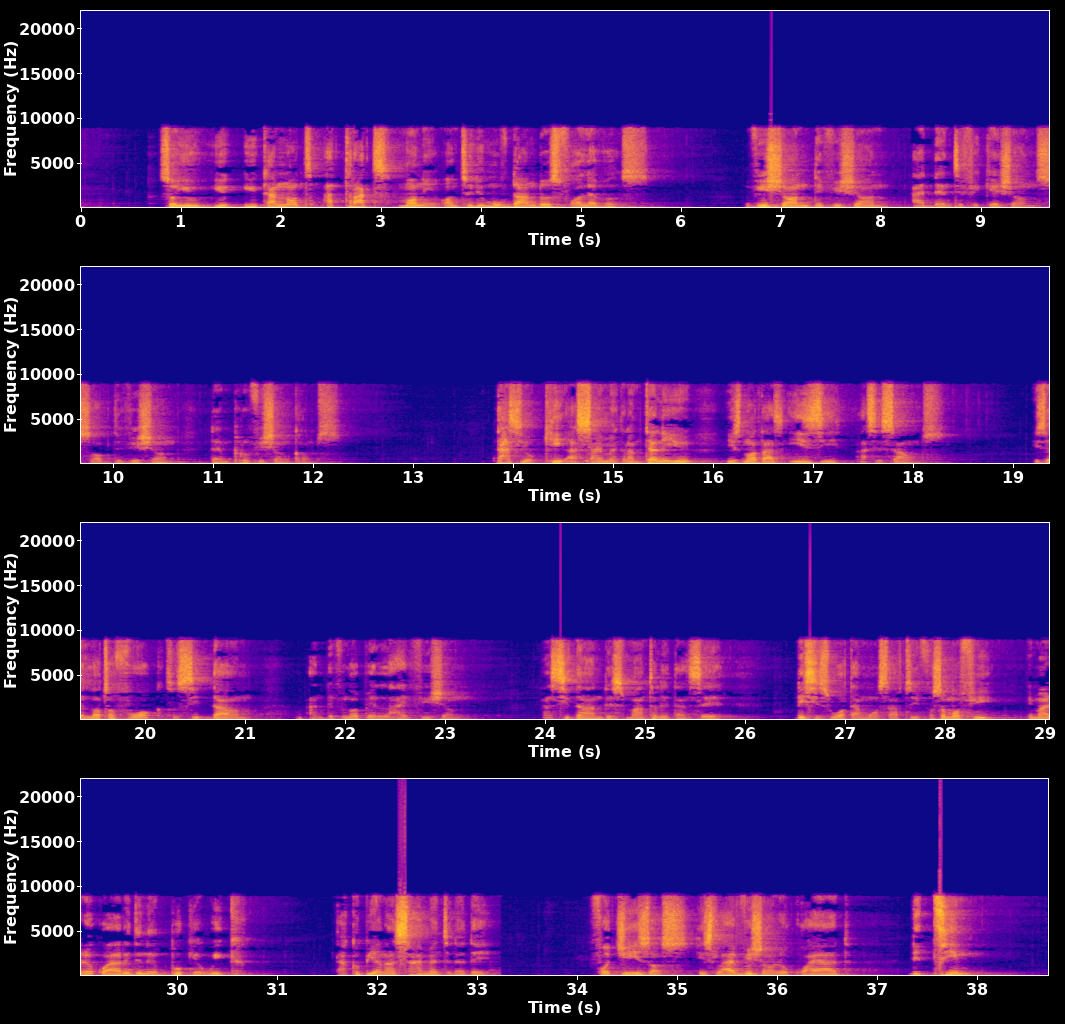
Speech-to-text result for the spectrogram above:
So you, you, you cannot attract money until you move down those four levels. Vision, division, identification, subdivision, then provision comes. That's your key assignment. And I'm telling you, it's not as easy as it sounds. It's a lot of work to sit down and develop a life vision and sit down and dismantle it and say, this is what I must have to do. For some of you, it might require reading a book a week. That could be an assignment in a day. For Jesus, his life vision required the team,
